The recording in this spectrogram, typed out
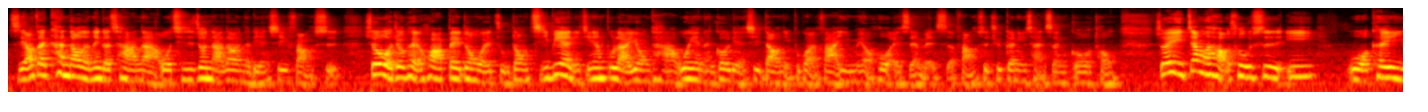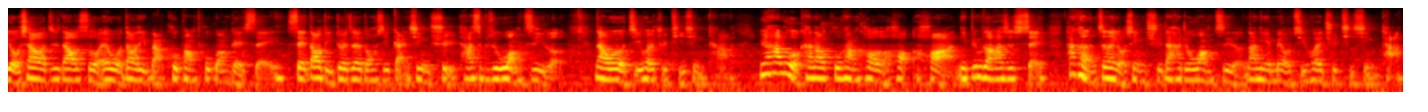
只要在看到的那个刹那，我其实就拿到你的联系方式，所以我就可以化被动为主动。即便你今天不来用它，我也能够联系到你，不管发 email 或 SMS 的方式去跟你产生沟通。所以这样的好处是一。我可以有效的知道说，哎，我到底把 coupon 曝光给谁？谁到底对这个东西感兴趣？他是不是忘记了？那我有机会去提醒他，因为他如果看到 coupon code 的话，话你并不知道他是谁，他可能真的有兴趣，但他就忘记了，那你也没有机会去提醒他。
